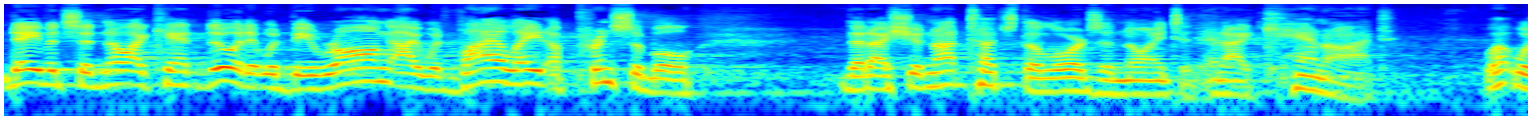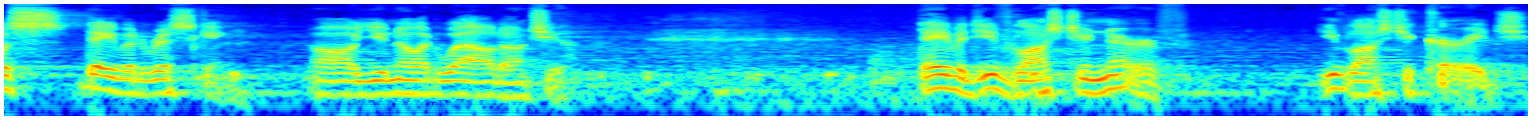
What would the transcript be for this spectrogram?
David said, No, I can't do it. It would be wrong. I would violate a principle that I should not touch the Lord's anointed, and I cannot. What was David risking? Oh, you know it well, don't you? David, you've lost your nerve. You've lost your courage.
